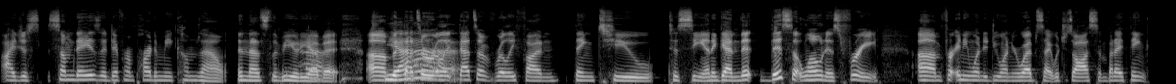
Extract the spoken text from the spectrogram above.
I just some days a different part of me comes out, and that's the beauty yeah. of it. Um, but yeah. that's a really that's a really fun thing to to see. And again, that this alone is free um, for anyone to do on your website, which is awesome. But I think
